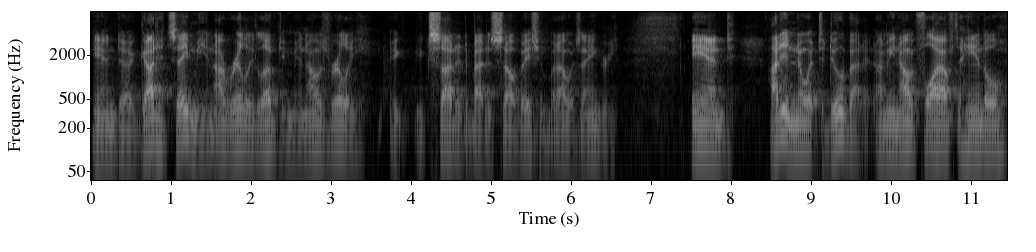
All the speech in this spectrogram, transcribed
and uh, God had saved me, and I really loved Him, and I was really excited about His salvation, but I was angry, and I didn't know what to do about it. I mean, I would fly off the handle.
